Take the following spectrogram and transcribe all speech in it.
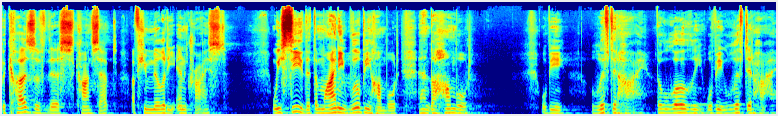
because of this concept of humility in Christ, we see that the mighty will be humbled and the humbled will be lifted high. The lowly will be lifted high.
